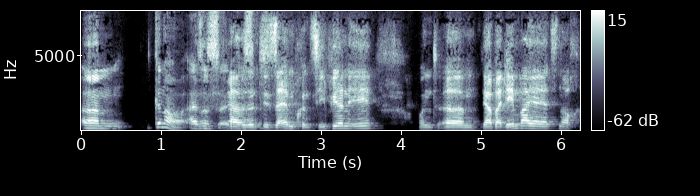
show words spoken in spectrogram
Ähm, genau, also es, ja, es sind dieselben Prinzipien eh. Und ähm, ja, bei dem war ja jetzt noch.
